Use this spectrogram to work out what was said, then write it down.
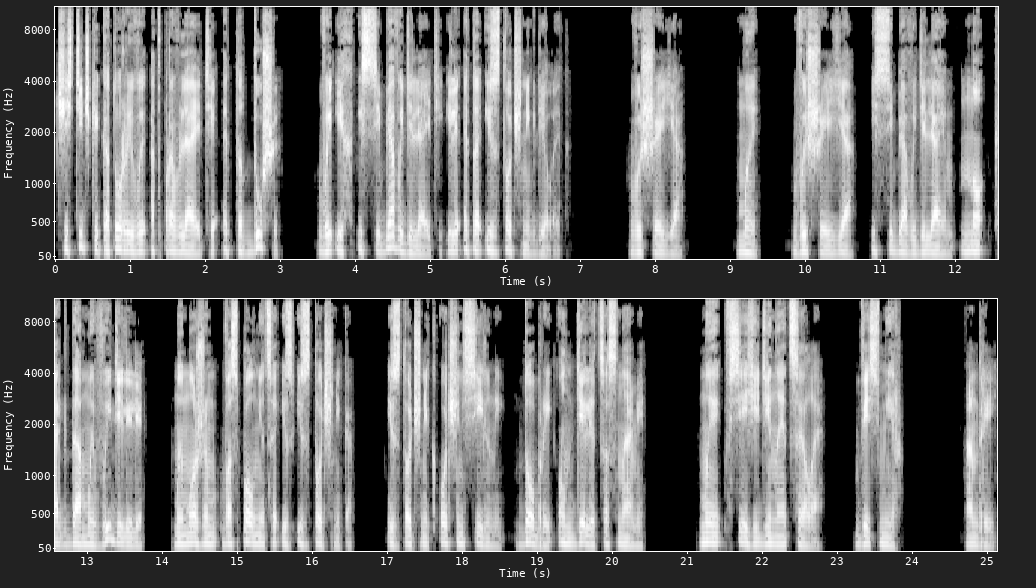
частички, которые вы отправляете, это души? Вы их из себя выделяете или это источник делает? Высшее Я мы, высшее Я, из себя выделяем, но когда мы выделили, мы можем восполниться из источника. Источник очень сильный, добрый, он делится с нами. Мы все единое целое, весь мир. Андрей,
